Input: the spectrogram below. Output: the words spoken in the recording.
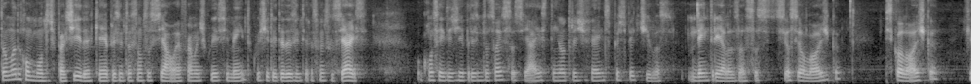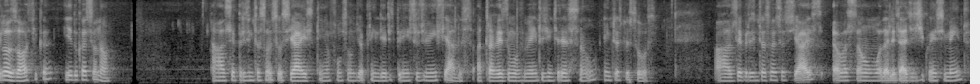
Tomando como ponto de partida que a representação social é a forma de conhecimento constituída das interações sociais, o conceito de representações sociais tem outras diferentes perspectivas, dentre elas a sociológica, psicológica, filosófica e educacional. As representações sociais têm a função de aprender experiências vivenciadas através do movimento de interação entre as pessoas. As representações sociais, elas são modalidades de conhecimento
